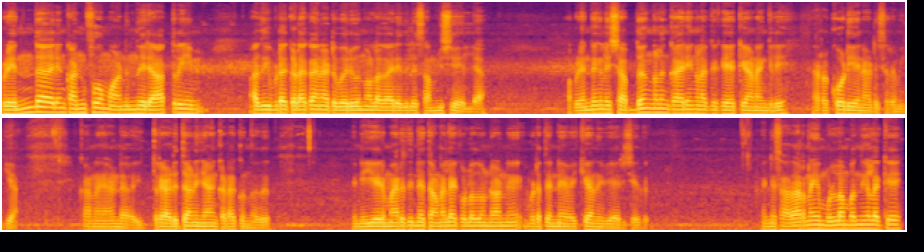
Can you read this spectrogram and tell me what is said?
അപ്പോൾ എന്തായാലും കൺഫേം ആണ്. ഇന്ന് രാത്രിയും അത് ഇവിടെ കിടക്കാനായിട്ട് വരുമെന്നുള്ള കാര്യത്തിൽ സംശയമില്ല. അപ്പോൾ എന്തെങ്കിലും ശബ്ദങ്ങളും കാര്യങ്ങളൊക്കെ കേൾക്കുകയാണെങ്കിൽ റെക്കോർഡ് ചെയ്യാനായിട്ട് ശ്രമിക്കുക. കാരണം ഞാൻ ഇത്ര അടുത്താണ് ഞാൻ കിടക്കുന്നത്. പിന്നെ ഈ ഒരു മരത്തിന്റെ തണലൊക്കെ ഉള്ളതുകൊണ്ടാണ് ഇവിടെ തന്നെ വയ്ക്കാമെന്ന് വിചാരിച്ചത്. പിന്നെ സാധാരണ ഈ മുള്ളം പന്നികളൊക്കെ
